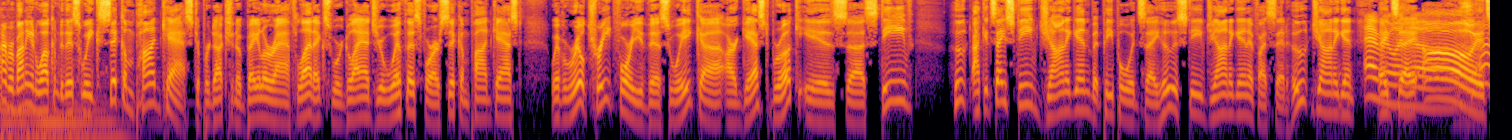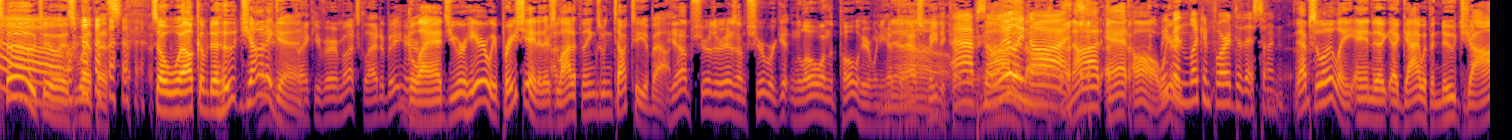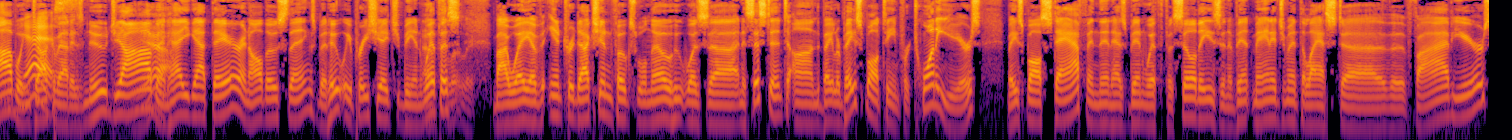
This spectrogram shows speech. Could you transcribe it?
Hi, everybody, and welcome to this week's Sic 'Em Podcast, a production of Baylor Athletics. We're glad you're with us for our Sic 'Em Podcast. We have a real treat for you this week. Uh, our guest, Brooke, is uh, Steve Hoot. I could say Steve Johnigan, but people would say, "Who is Steve Johnigan?" If I said Hoot Johnigan, Everyone they'd say, knows. "Oh, it's Oh. Hoot who is oh. with us." so, welcome to Hoot Johnigan. Thank you very much. Glad to be here. Glad you are here. We appreciate it. There's a lot of things we can talk to you about. Yeah, I'm sure there is. I'm sure we're getting low on the pole here when you have to ask me to come. in. Absolutely Not at not. Not at all. We've We're- been looking forward to this one. Absolutely, and a, a guy with a new job. We can talk about his new job Yeah. and how you got there and all those things. But Hoot, we appreciate you being with Absolutely. us. By way of introduction, folks will know who was uh, an assistant on the Baylor baseball team for 20 years, baseball staff, and then has been with facilities and event management the last uh, the five years.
